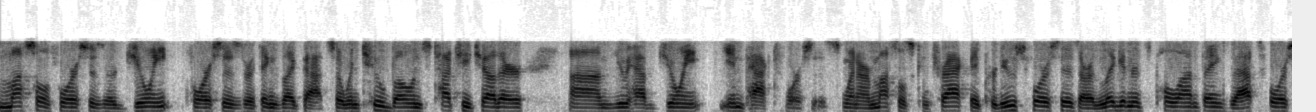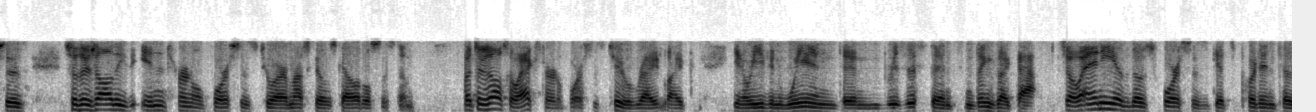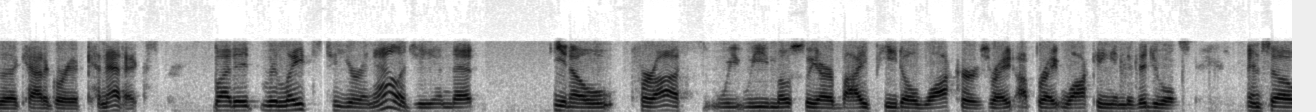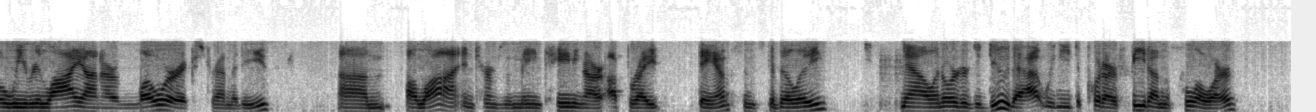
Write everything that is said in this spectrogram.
muscle forces or joint forces or things like that. So when two bones touch each other, um, you have joint impact forces. When our muscles contract, they produce forces. Our ligaments pull on things, that's forces. So there's all these internal forces to our musculoskeletal system. But there's also external forces too, right? Like, you know, even wind and resistance and things like that. So any of those forces gets put into the category of kinetics. But it relates to your analogy in that, you know, for us, we, we mostly are bipedal walkers, right? Upright walking individuals. And so we rely on our lower extremities um, a lot in terms of maintaining our upright stance and stability. Now, in order to do that, we need to put our feet on the floor.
